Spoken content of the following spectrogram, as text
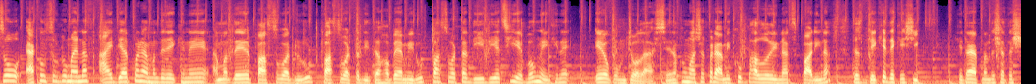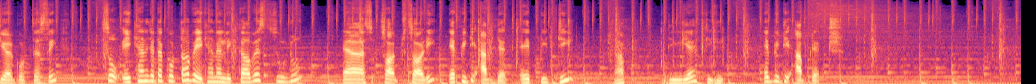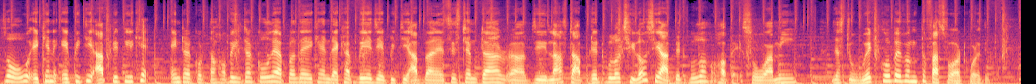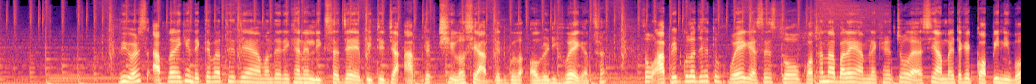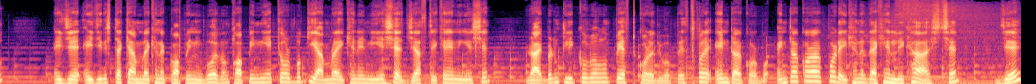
so এখন সুডো মাইনাস আই দেওয়ার পরে আমাদের এখানে আমাদের পাসওয়ার্ড রুট পাসওয়ার্ডটা দিতে হবে। আমি রুট পাসওয়ার্ডটা দিয়ে দিয়েছি এবং এখানে এরকম চলে আসছে। এরকম আসার পরে আমি খুব ভালো লিনাক্স পারি না। জাস্ট দেখে দেখে শিখছি এটা আপনাদের সাথে শেয়ার করতেছি। সো এইখানে যেটা করতে হবে, এখানে লিখতে হবে sudo sorry APT update APT up দিয়ে এপিটি আপডেট সো এখানে এপিটি আপডেট লিখে এন্টার করতে হবে। এন্টার করলে আপনাদের এখানে দেখাবে যে এপিটি মানে সিস্টেমটার যে লাস্ট আপডেটগুলো ছিল, সেই আপডেটগুলো হবে। সো আমি জাস্ট ওয়েট করব এবং একটু ফাস্ট ফরওয়ার্ড করে দিব। ভিউয়ার্স আপনারা এখানে দেখতে পাচ্ছেন যে আমাদের এখানে লিখছে যে এপিটির যে আপডেট ছিল, সেই আপডেটগুলো অলরেডি হয়ে গেছে। তো আপডেটগুলো যেহেতু হয়ে গেছে তো কথা না বাড়াই আমরা এখানে চলে আসি। আমরা এটাকে কপি নিব। এই যে, এই জিনিসটাকে আমরা এখানে কপি নিব এবং কপি নিয়ে করব কি? আমরা এখানে নিয়ে এসে জাস্ট এখানে নিয়ে এসে রাইট বাটন ক্লিক করব এবং পেস্ট করে দিব। পেস্ট করে এন্টার করব। এন্টার করার পরে এখানে দেখেন লেখা আসছে যে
